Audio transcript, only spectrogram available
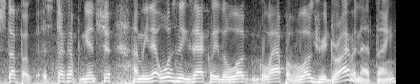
stuck up, uh, stuck up against you. I mean, that wasn't exactly the lap of luxury driving that thing.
